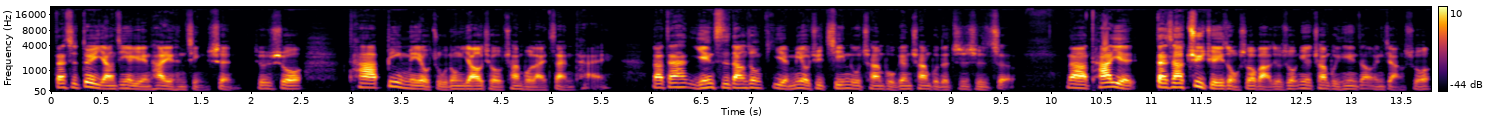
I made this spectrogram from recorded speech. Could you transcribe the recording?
但是对杨金而言，他也很谨慎，就是说他并没有主动要求川普来站台。那在他言辞当中也没有去激怒川普跟川普的支持者。那他也，但是他拒绝一种说法，就是说，因为川普一天到晚讲说，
